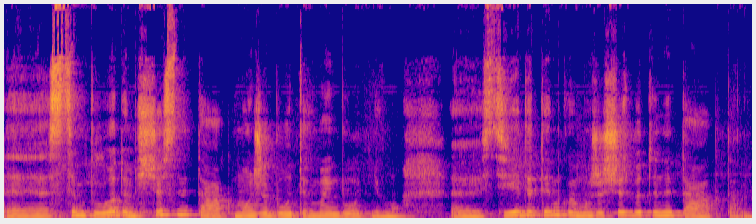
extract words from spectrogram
е, з цим плодом щось не так може бути в майбутньому. Е, з цією дитинкою може щось бути не так. Там.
